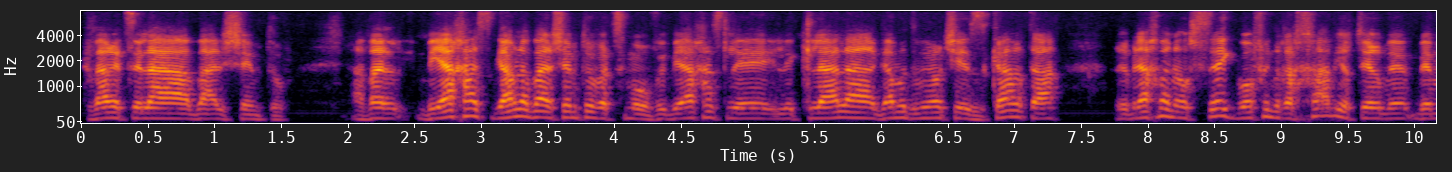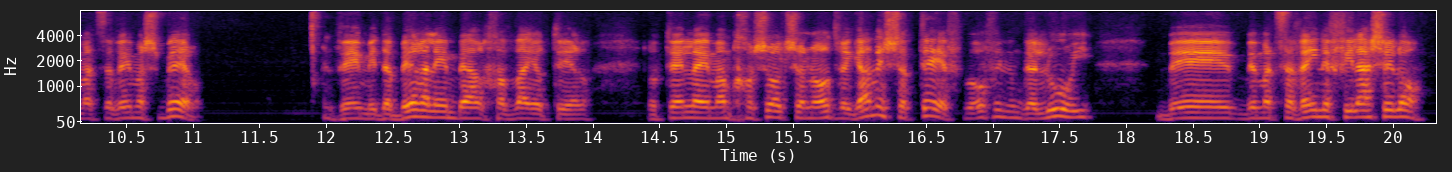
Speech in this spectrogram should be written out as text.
כבר אצל הבעל שם טוב. אבל ביחס גם לבעל שם טוב עצמו וביחס לכלל, גם הדמויות שהזכרת, רב נחמן עוסק באופן רחב יותר במצבי משבר, ומדבר עליהם בהרחבה יותר, נותן להם המחשות שונות, וגם משתף באופן גלוי במצבי נפילה שלו.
